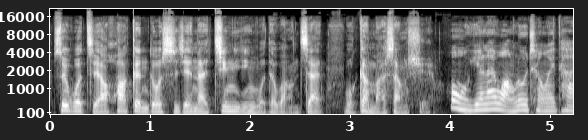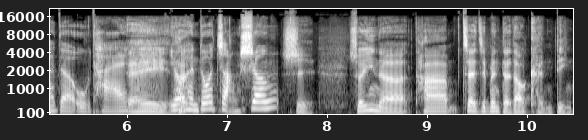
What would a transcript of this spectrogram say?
所以我只要花更多时间来经营我的网站，我干嘛上学？哦，原来网络成为他的舞台，哎，有很多掌声。是，所以呢，他在这边得到肯定，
